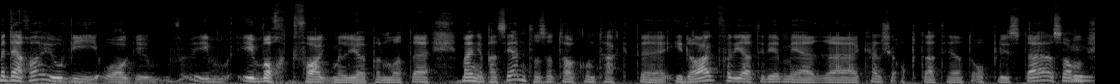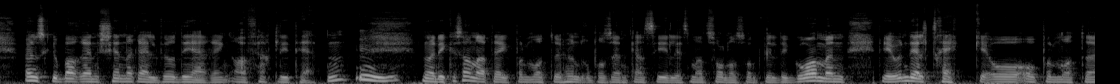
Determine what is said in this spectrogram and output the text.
Men der har jo vi òg, i, i vårt fagmiljø, på en måte mange pasienter som tar kontakt eh, i dag fordi at de er mer eh, kanskje oppdatert og opplyste, som ønsker bare en generell vurdering av fertiliteten. Nå er det ikke sånn at jeg på en måte 100% kan si liksom at sånn og sånt vil det gå, men det er jo en del trekk og, og på en måte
